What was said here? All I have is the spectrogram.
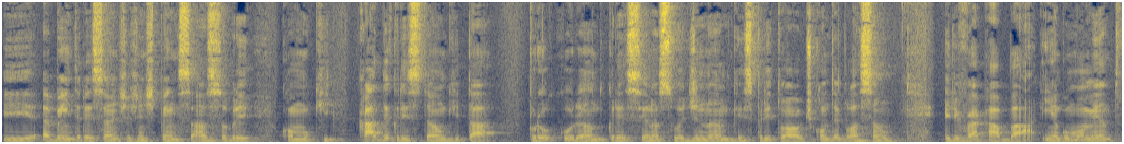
e é bem interessante a gente pensar sobre como que cada cristão que está procurando crescer na sua dinâmica espiritual de contemplação, ele vai acabar em algum momento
